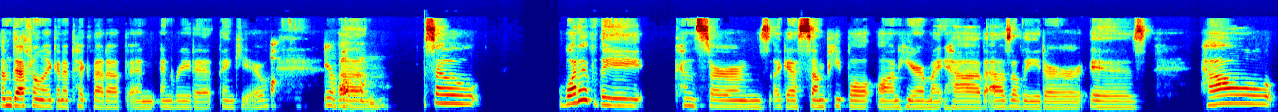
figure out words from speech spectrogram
I'm definitely going to pick that up and and read it. Thank you. Oh, you're welcome. Um, so, one of the concerns I guess some people on here might have as a leader is how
